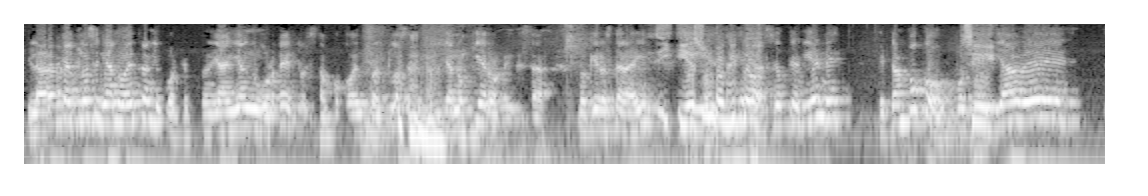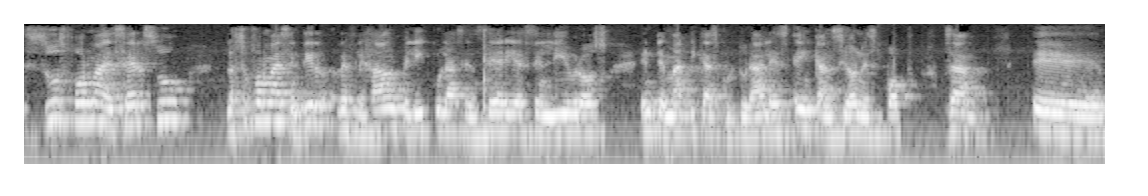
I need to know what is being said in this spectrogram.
Y la verdad que al closet ya no entra ni porque pues, ya, ya engordé, entonces tampoco entro al closet, entonces ya no quiero regresar, no quiero estar ahí. Y- y es un poquito- generación que viene eh, tampoco, porque Sí. ya ve su forma de ser, su, la, su forma de sentir reflejado en películas, en series, en libros, en temáticas culturales, en canciones pop. O sea, eh,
